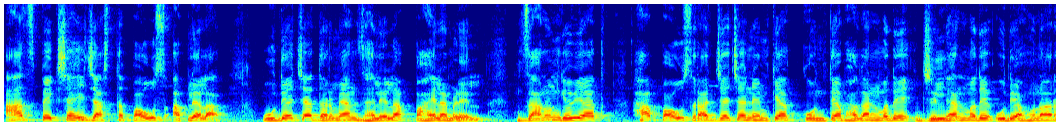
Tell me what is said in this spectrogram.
आजपेक्षाही जास्त पाऊस आपल्याला उद्याच्या दरम्यान झालेला पाहायला मिळेल. जाणून घेऊयात हा पाऊस राज्याच्या नेमक्या कोणत्या भागांमध्ये जिल्ह्यांमध्ये उद्या होणार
